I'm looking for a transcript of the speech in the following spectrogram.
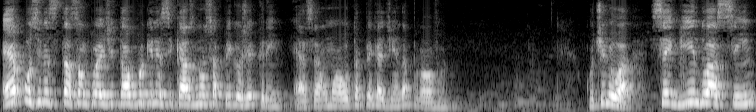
É possível citação por edital porque nesse caso não se aplica o GCRIM. Essa é uma outra pegadinha da prova. Continua. Seguindo assim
